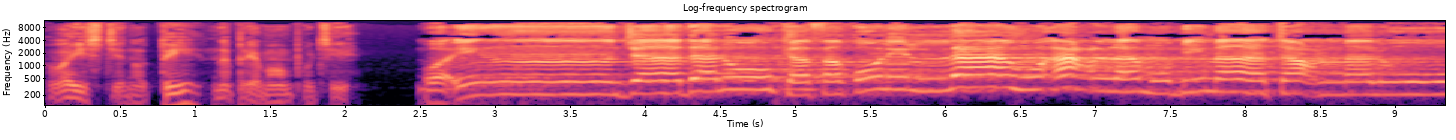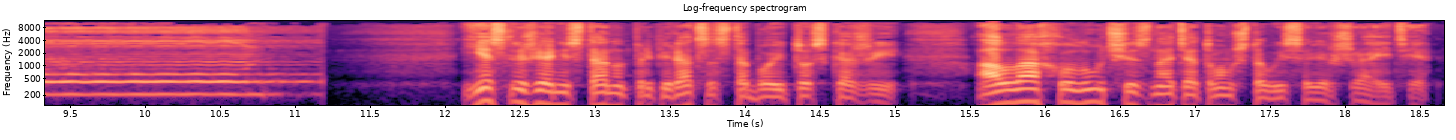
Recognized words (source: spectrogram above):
воистину ты на прямом пути. Если же они станут припираться с тобой, то скажи, Аллаху лучше знать о том, что вы совершаете –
